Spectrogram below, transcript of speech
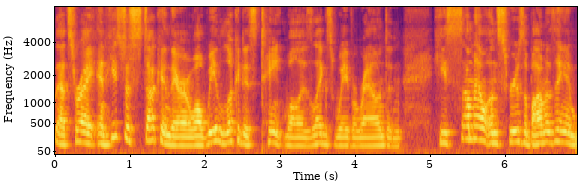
That's right. And he's just stuck in there while we look at his taint while his legs wave around and he somehow unscrews the bottom of the thing and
